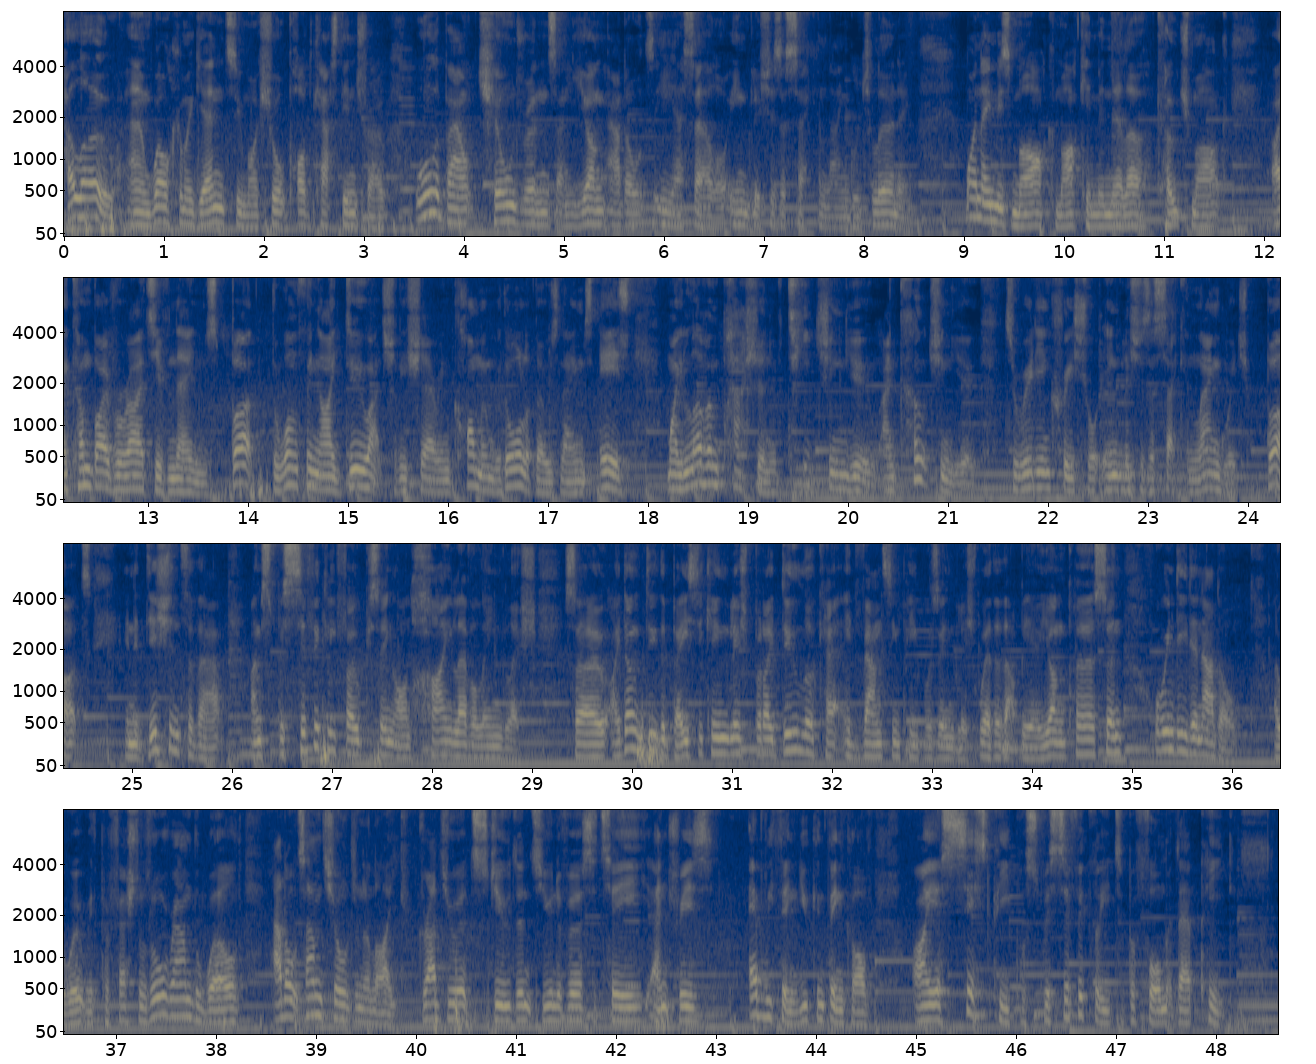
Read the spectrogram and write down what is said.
Hello, and welcome again to my short podcast intro, all about children's and young adults ESL or English as a Second Language learning. My name is Mark, Mark in Manila, Coach Mark, I come by a variety of names, but the one thing I do actually share in common with all of those names is my love and passion of teaching you and coaching you to really increase your English as a second language. But in addition to that, I'm specifically focusing on high level English. So I don't do the basic English, but I do look at advancing people's English, whether that be a young person or indeed an adult. I work with professionals all around the world, adults and children alike, graduates, students, university, entries, everything you can think of. I assist people specifically to perform at their peak,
